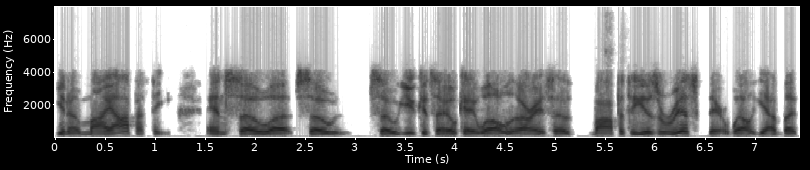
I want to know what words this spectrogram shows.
you know myopathy, and so uh, so so you could say, okay, well, all right, so myopathy is a risk there. Well, yeah, but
